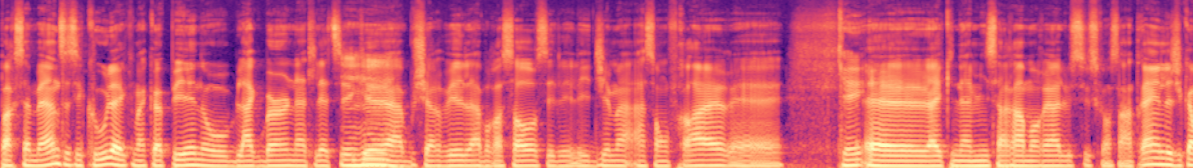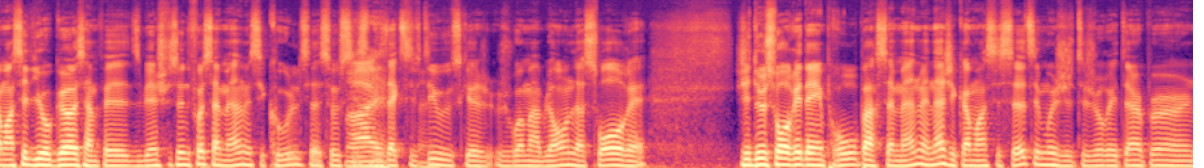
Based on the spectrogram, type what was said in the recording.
par semaine, ça c'est cool, avec ma copine au Blackburn Athletic Mhm. euh, à Boucherville, à Brossard, c'est les, les gyms à, à son frère. euh, euh, avec une amie Sarah à Montréal aussi, où on s'entraîne. J'ai commencé le yoga, ça me fait du bien. Je fais ça une fois semaine, mais c'est cool. Ça, ça aussi, Ouais, c'est des activités où ce que je, je vois ma blonde. Le soir, euh, j'ai deux soirées d'impro par semaine. Maintenant, j'ai commencé ça. Tu sais, moi, j'ai toujours été un peu un,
